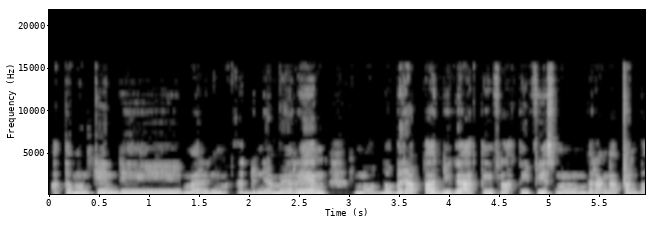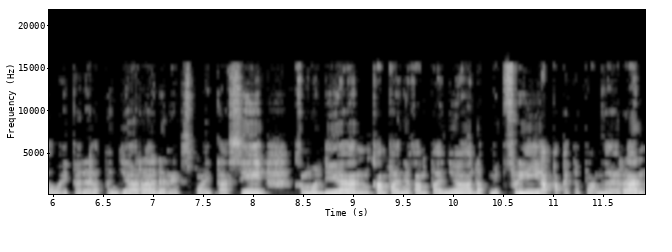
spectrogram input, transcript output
atau mungkin di marine dunia marine beberapa juga aktivis-aktivis beranggapan bahwa itu adalah penjara dan eksploitasi. Kemudian kampanye-kampanye dog meat free apakah itu pelanggaran.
